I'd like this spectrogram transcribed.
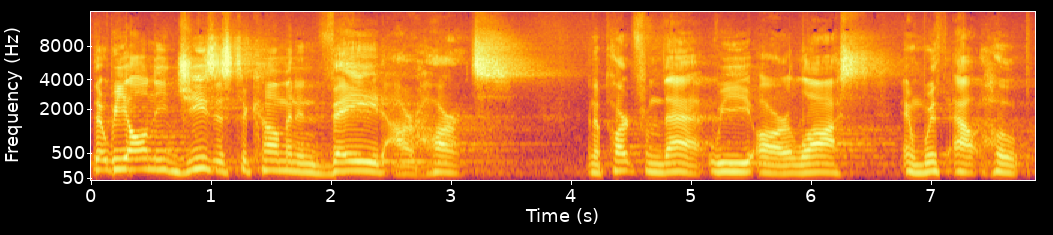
that we all need Jesus to come and invade our hearts. And apart from that, we are lost and without hope.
